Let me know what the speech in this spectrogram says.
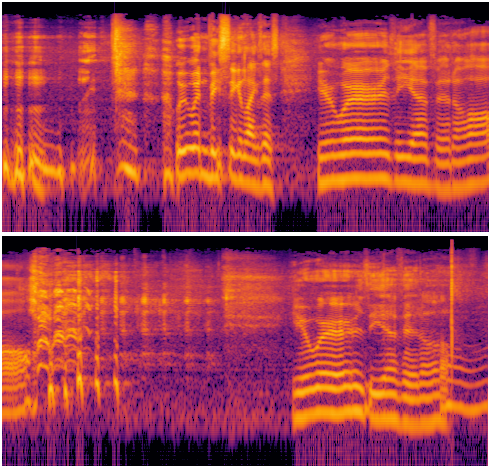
we wouldn't be singing like this. You're worthy of it all. You're worthy of it all.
